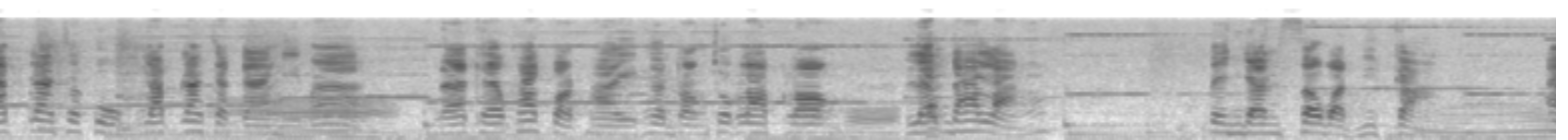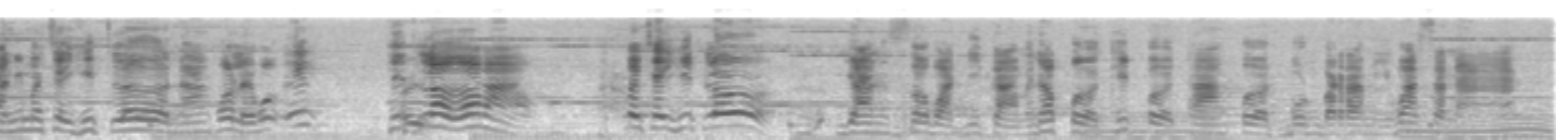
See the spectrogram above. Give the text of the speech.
รับราชกุกรับราชการดีมากอ่านะแคล้วคลาดปลอดภัยเงินทองโชคลาภคล่อง โอ้โห และด้านหลังเป็นยันสวัสดิการอันนี้ไม่ใช่ฮิตเลอร์นะ เพราะอะไรว่าเอ๊ะฮิตเลอร์หรือเปล่า ไม่ใช่ฮิตเลอร์ ยันสวัสดิการไม่ได้เปิดที่เปิดทางเปิดบุญบารมีวาสนา อืม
